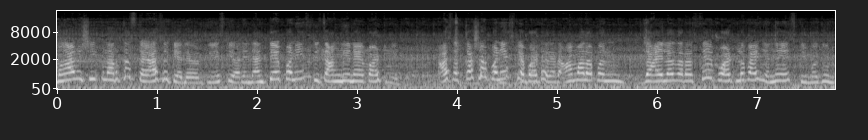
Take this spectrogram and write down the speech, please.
मग आम्ही शिकणार कसं काय? असं केल्यावरती एस टीवाले आणि ते पण एस टी चांगली नाही पाठवी असं कशा पण एस टी पाठवतात? आम्हाला पण जायला जरा सेफ वाटलं पाहिजे ना एस मधून.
